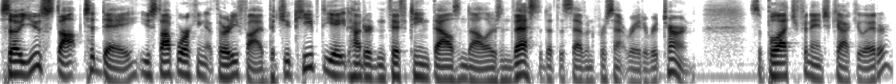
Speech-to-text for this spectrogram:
So you stop today, you stop working at 35, but you keep the $815,000 invested at the 7% rate of return. So pull out your financial calculator,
